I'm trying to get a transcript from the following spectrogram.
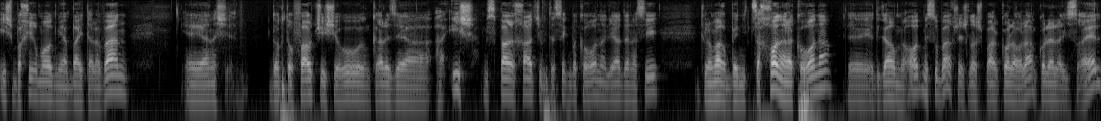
איש בכיר מאוד מהבית הלבן, אנש... דוקטור פאוצ'י, שהוא, נקרא לזה, האיש מספר אחד שמתעסק בקורונה ליד הנשיא, כלומר, בניצחון על הקורונה, זה אתגר מאוד מסובך שיש לו השפעה על כל העולם, כולל על ישראל.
